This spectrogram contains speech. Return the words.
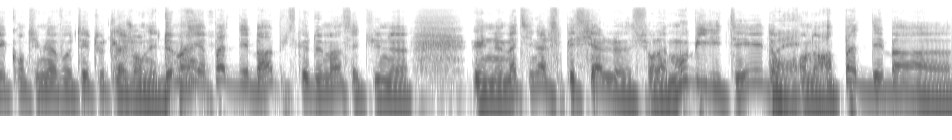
voter, continuer à voter toute la journée. Demain, il Ouais. n'y a pas de débat puisque demain c'est une une matinale spéciale sur la mobilité, donc Ouais. on n'aura pas de débat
